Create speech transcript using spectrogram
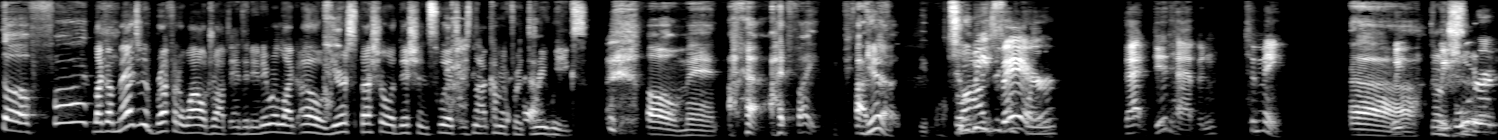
the fuck? Like, imagine if Breath of the Wild dropped, Anthony. And they were like, "Oh, your special edition Switch is not coming for three weeks." Oh man, I'd fight. I'd Yeah. fight people. To So be fair, that did happen to me. Uh, Oh, we shit. ordered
